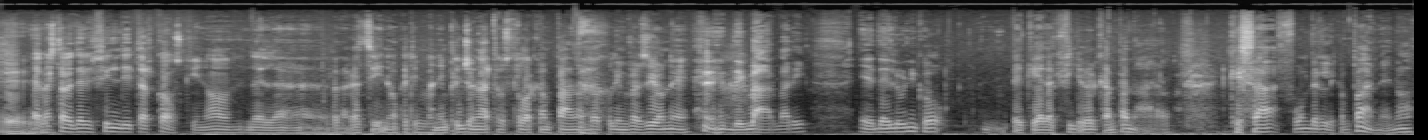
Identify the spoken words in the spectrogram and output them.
eh, Eh, basta vedere il film di Tarkovsky, no? del eh, ragazzino che rimane imprigionato sotto la campana dopo l'invasione dei barbari ed è l'unico, perché era il figlio del campanaro, che sa fondere le campane, no?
